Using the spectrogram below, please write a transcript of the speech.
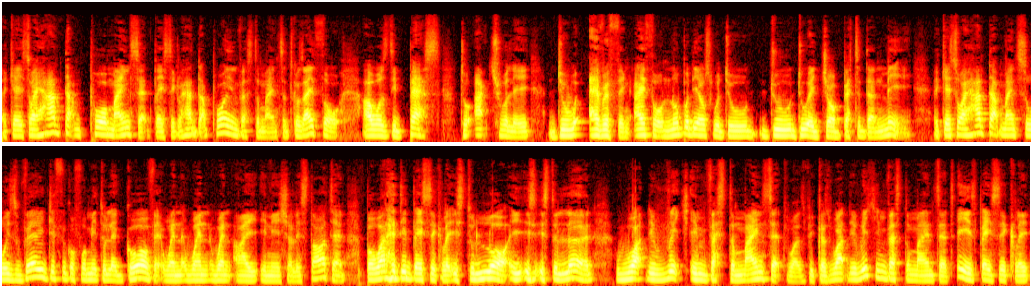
Okay. So I had that poor mindset, basically. I had that poor investor mindset because I thought I was the best to actually do everything. I thought nobody else would do, do, do a job better than me. Okay, so I had that mind, so it's very difficult for me to let go of it when when when I initially started. But what I did basically is to learn is, is to learn what the rich investor mindset was, because what the rich investor mindset is basically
